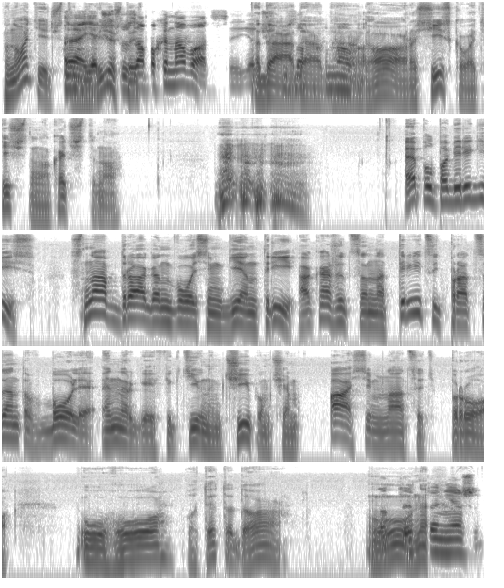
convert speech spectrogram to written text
Ну, отечественные. А, я видишь, чувствую то есть- запах инноваций. Я да, да, да, инноваций. да, российского, отечественного, качественного. Apple поберегись. Snapdragon 8 Gen 3 окажется на 30% более энергоэффективным чипом, чем A17 Pro. Ого, вот это да. Вот О, на- это неожиданно.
